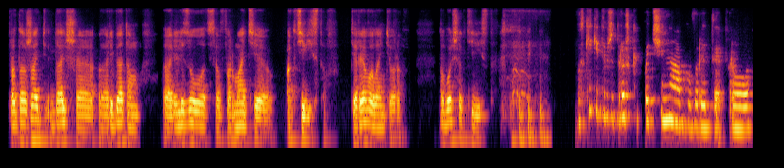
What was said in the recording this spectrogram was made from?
продолжать дальше э, ребятам э, реализовываться в формате активистов-волонтеров, но больше активістів. Оскільки ти вже трошки починав говорити про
